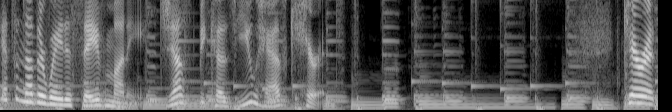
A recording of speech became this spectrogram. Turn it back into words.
It's another way to save money just because you have Carrot. Carrot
